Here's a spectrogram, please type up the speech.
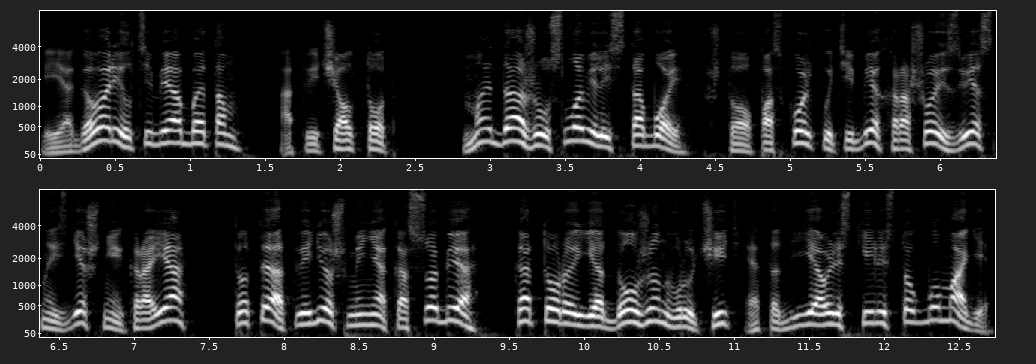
Я говорил тебе об этом», — отвечал тот. «Мы даже условились с тобой, что поскольку тебе хорошо известны здешние края, то ты отведешь меня к особе, которой я должен вручить этот дьявольский листок бумаги.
